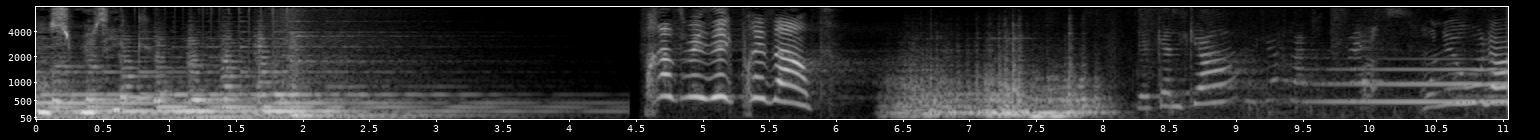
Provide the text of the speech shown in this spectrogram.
France Musique. France Musique présente Y'a quelqu'un? On est où là?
